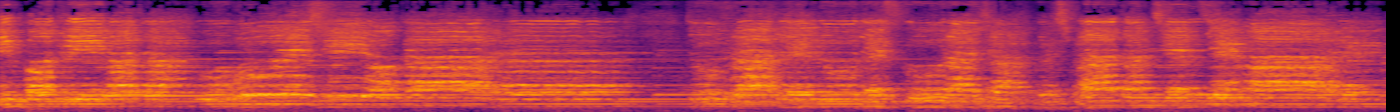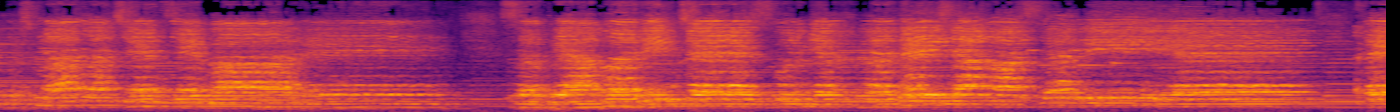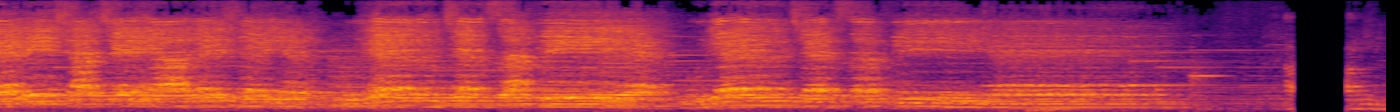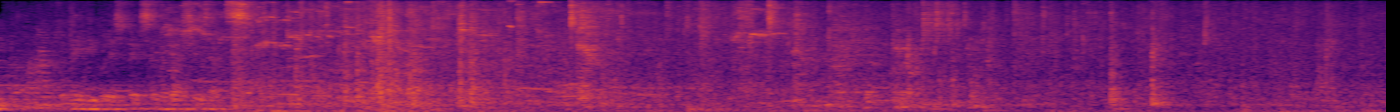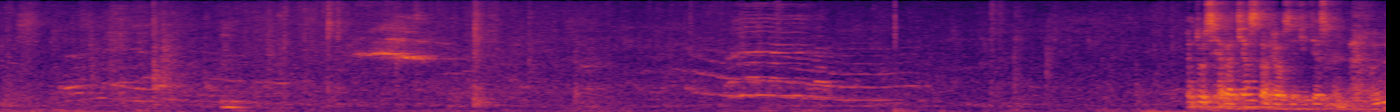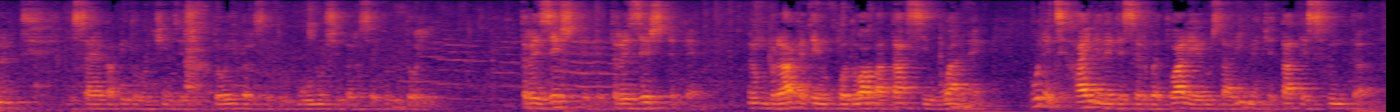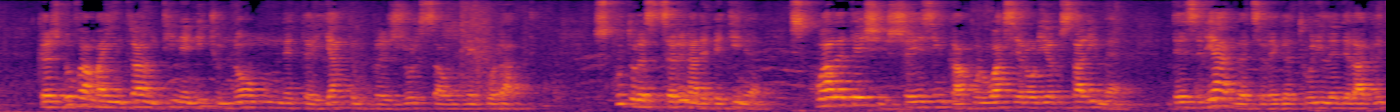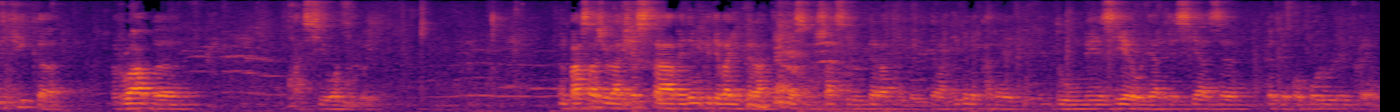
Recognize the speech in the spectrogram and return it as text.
mântuiește. Chiar Trezește-te, trezește-te, îmbracă-te în podoaba ta, Sioane, puneți hainele de sărbătoare Ierusalime, cetate sfântă, căci nu va mai intra în tine niciun om netăiat în prejur sau necurat. Scutură-ți țărâna de pe tine, scoală-te și șezi în capul oaselor Ierusalime, dezleagă-ți legăturile de la gât fică, roabă a Sionului. În pasajul acesta vedem câteva imperative, sunt șase imperative, imperativele care Dumnezeu le adresează către poporul evreu.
